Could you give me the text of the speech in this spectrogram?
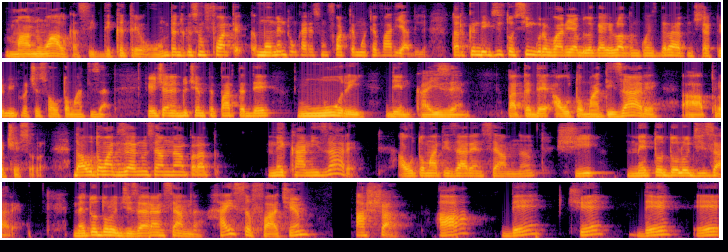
manual, ca să zic, de către om, pentru că sunt foarte, în momentul în care sunt foarte multe variabile. Dar când există o singură variabilă care e luată în considerare, atunci ar trebui procesul automatizat. Și aici ne ducem pe partea de murii din Kaizen partea de automatizare a proceselor. Dar automatizare nu înseamnă neapărat mecanizare. Automatizare înseamnă și metodologizare. Metodologizarea înseamnă hai să facem așa. A, B, C, D, E,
